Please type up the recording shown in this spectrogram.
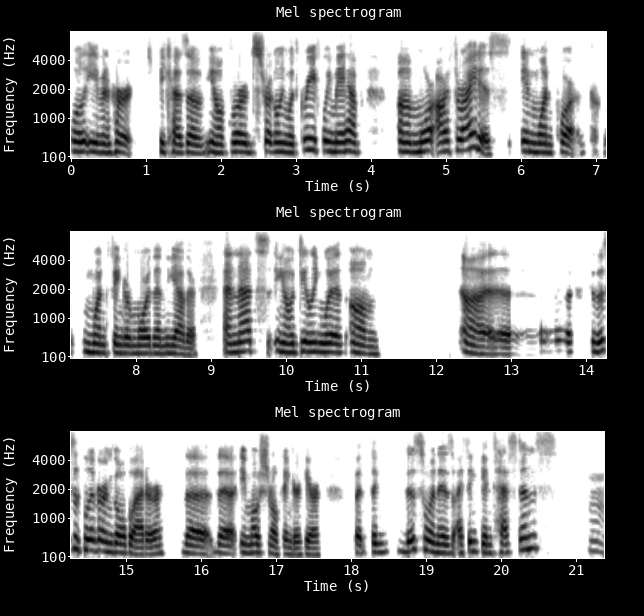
will even hurt because of you know if we're struggling with grief we may have um, more arthritis in one part one finger more than the other. And that's you know dealing with um uh because this is liver and gallbladder the the emotional finger here. But the this one is i think intestines. Hmm.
